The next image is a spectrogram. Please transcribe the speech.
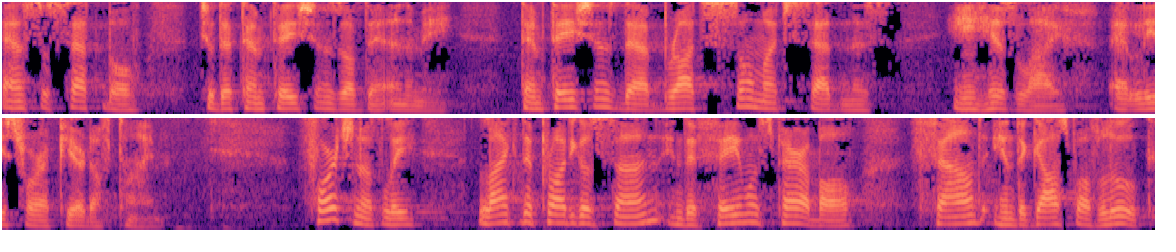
and susceptible to the temptations of the enemy. Temptations that brought so much sadness in his life, at least for a period of time. Fortunately, like the prodigal son in the famous parable found in the Gospel of Luke,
